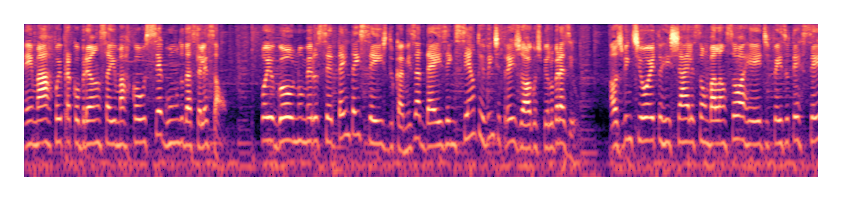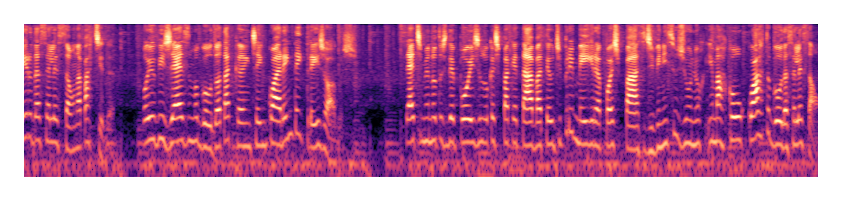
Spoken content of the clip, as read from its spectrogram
Neymar foi para a cobrança e marcou o segundo da seleção. Foi o gol número 76 do camisa 10 em 123 jogos pelo Brasil. Aos 28, Richarlison balançou a rede e fez o terceiro da seleção na partida. Foi o vigésimo gol do atacante em 43 jogos. Sete minutos depois, Lucas Paquetá bateu de primeira após passe de Vinícius Júnior e marcou o quarto gol da seleção.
